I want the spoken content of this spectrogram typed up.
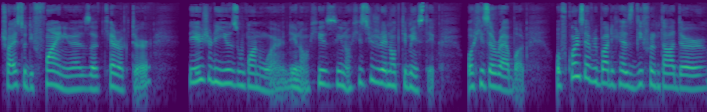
tries to define you as a character, they usually use one word. You know, he's you know he's usually an optimistic or he's a rebel. Of course, everybody has different other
